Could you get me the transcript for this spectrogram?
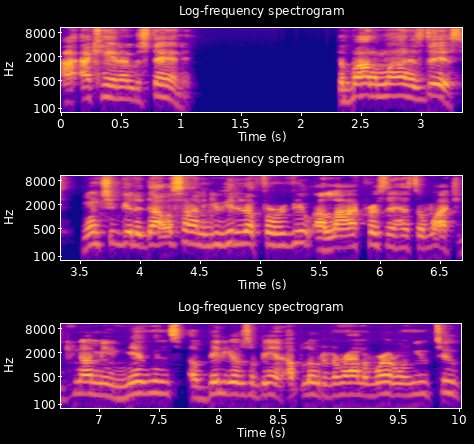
I, I can't understand it. The bottom line is this. Once you get a dollar sign and you hit it up for review, a live person has to watch it. You know what I mean? Millions of videos are being uploaded around the world on YouTube.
